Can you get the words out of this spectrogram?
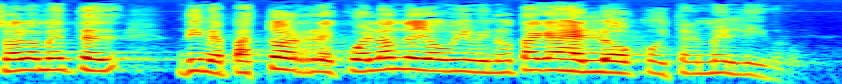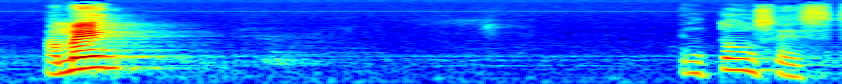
solamente dime, pastor, recuerda dónde yo vivo y no te hagas el loco y tráeme el libro. Amén. Entonces,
